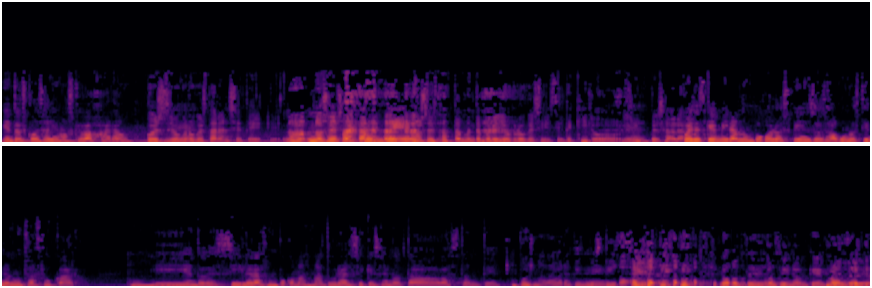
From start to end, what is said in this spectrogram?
Y entonces conseguimos que bajara. Pues yo Sí. creo que estará en 7. No, no sé exactamente, ¿eh? no sé exactamente, pero yo creo que sí, 7 kilos pesará. Pues es que mirando un poco los piensos, algunos tienen mucho azúcar. Mm. Y entonces si le das un poco más natural sí que se nota bastante. Pues nada, habrá que investigar. Luego te digo si no, que vale.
